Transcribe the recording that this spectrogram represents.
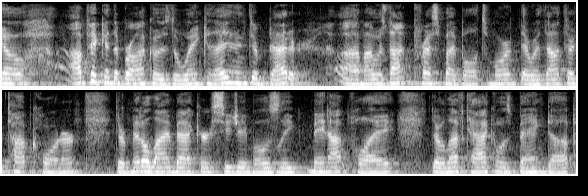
know, I'm picking the Broncos to win because I think they're better. Um, I was not impressed by Baltimore. They're without their top corner. Their middle linebacker, C.J. Mosley, may not play. Their left tackle is banged up.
